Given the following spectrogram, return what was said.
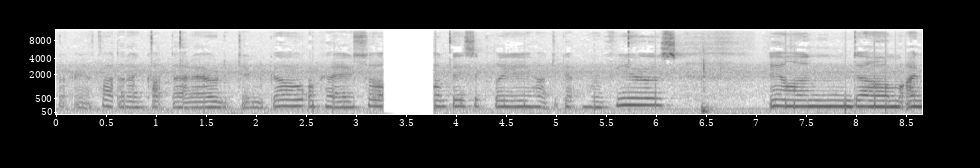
Sorry, I thought that I cut that out. It didn't go. Okay, so basically how to get more views. And um, I'm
